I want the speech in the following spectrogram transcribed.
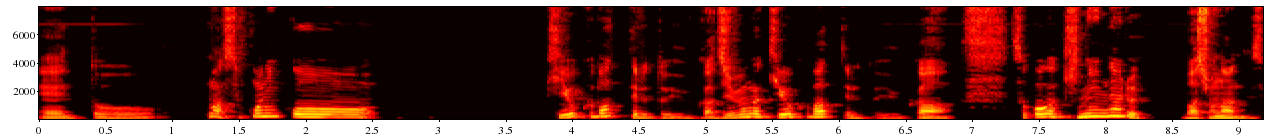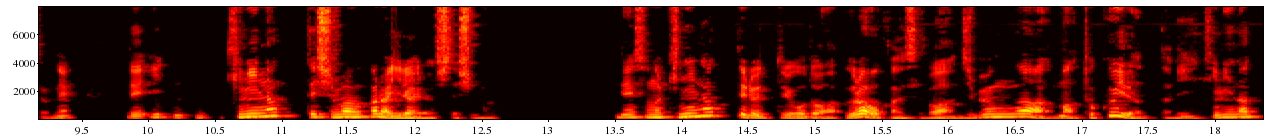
えーっと、まあそこにこう、気を配ってるというか、自分が気を配ってるというか、そこが気になる場所なんですよね。で、気になってしまうからイライラしてしまう。で、その気になってるっていうことは、裏を返せば、自分が、まあ、得意だったり、気になっ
